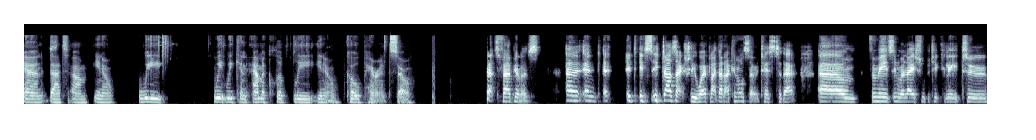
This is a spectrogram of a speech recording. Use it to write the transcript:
and that um you know we we we can amicably you know co-parent so. That's fabulous. Uh, and uh, it it's it does actually work like that. I can also attest to that. Um, for me, it's in relation particularly to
